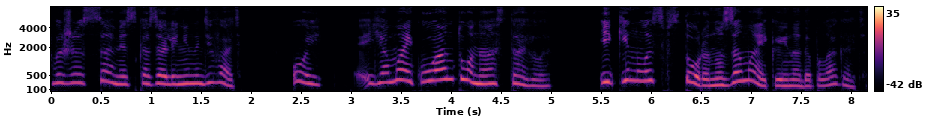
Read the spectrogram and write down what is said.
«Вы же сами сказали не надевать. Ой, я майку у Антона оставила». И кинулась в сторону, за майкой, надо полагать.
